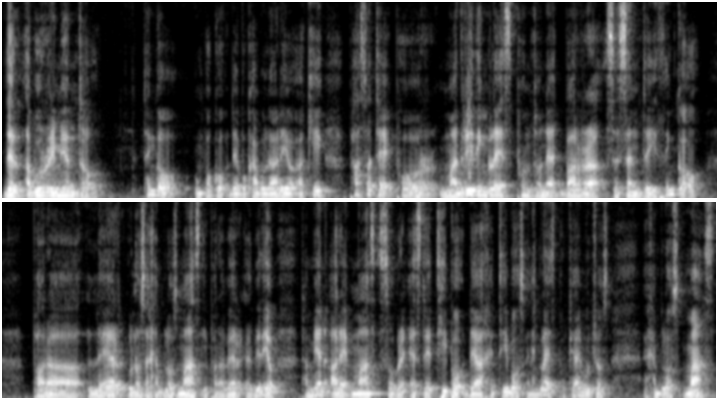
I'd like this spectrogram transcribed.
del aburrimiento. Tengo un poco de vocabulario aquí. Pásate por madridingles.net barra 65 para leer unos ejemplos más y para ver el vídeo. También haré más sobre este tipo de adjetivos en inglés, porque hay muchos ejemplos más.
